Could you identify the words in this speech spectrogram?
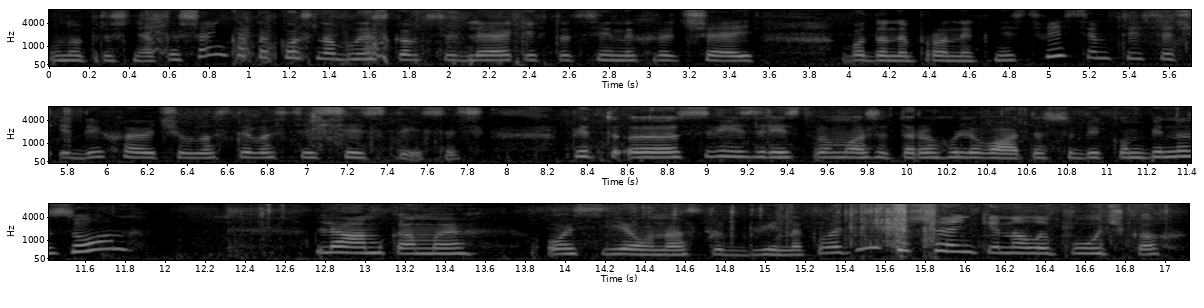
Внутрішня кишенька також на блискавці для яких-то цінних речей. Водонепроникність 8 тисяч і дихаючі властивості 6 тисяч. Під е, свій зріст ви можете регулювати собі комбінезон лямками. Ось є у нас тут дві накладні кишеньки на липучках.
